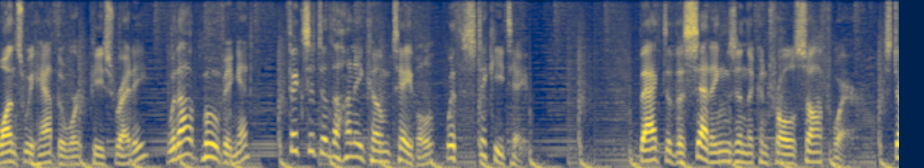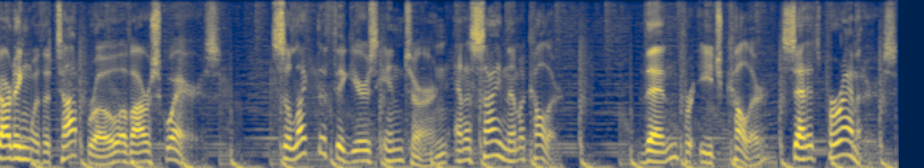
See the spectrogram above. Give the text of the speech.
Once we have the workpiece ready, without moving it, fix it to the honeycomb table with sticky tape. Back to the settings in the control software, starting with the top row of our squares. Select the figures in turn and assign them a color. Then, for each color, set its parameters,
